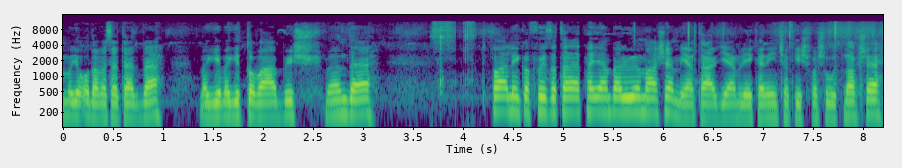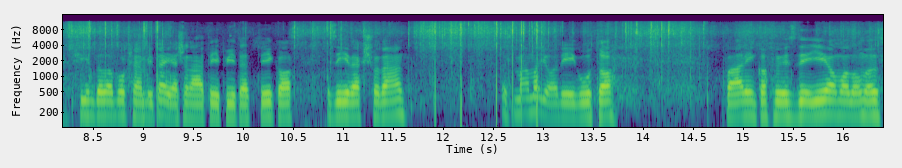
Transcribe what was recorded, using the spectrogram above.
vagy oda vezetett be, meg, meg itt tovább is ment, de Fálénk a főzetelephelyen belül már semmilyen tárgyi emléke nincs a kisvasútnak se, síndalabok, semmi, teljesen átépítették az évek során. Ez már nagyon régóta pálinka főzdéjé, a malom az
